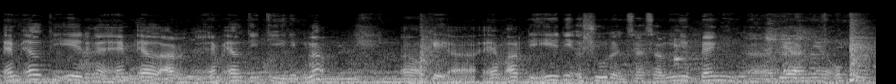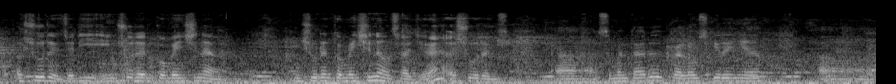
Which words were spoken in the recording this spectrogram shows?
MLTA dengan MLR, MLTT ni pula. Uh, okay, uh, MRTA ni assurance. Selalunya bank uh, dia hanya offer assurance jadi insurance konvensional insurance konvensional saja eh, assurance uh, sementara kalau sekiranya uh,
